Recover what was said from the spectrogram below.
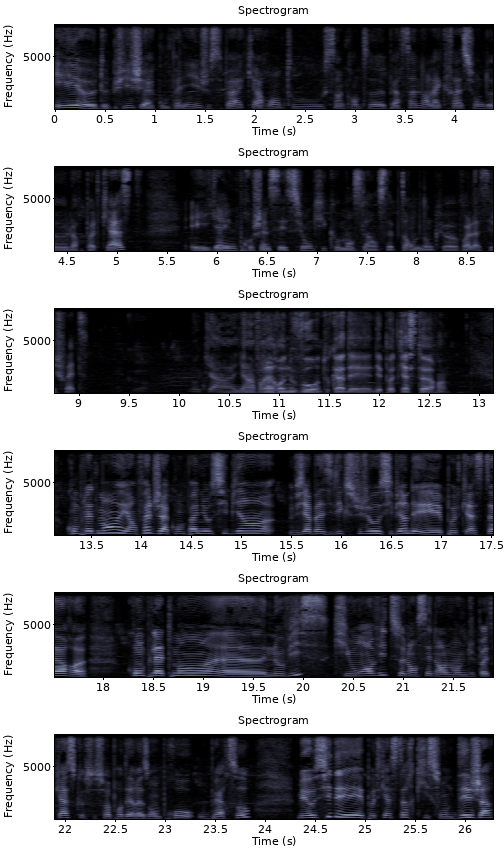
Et euh, depuis, j'ai accompagné, je sais pas, 40 ou 50 personnes dans la création de leur podcast. Et il y a une prochaine session qui commence là en septembre. Donc euh, voilà, c'est chouette. Donc il y, a un vrai renouveau en tout cas des, podcasteurs. Complètement. Et en fait, j'accompagne aussi bien, via Basilic Studio, aussi bien des podcasteurs euh, complètement novices qui ont envie de se lancer dans le monde du podcast, que ce soit pour des raisons pro ou perso, mais aussi des podcasteurs qui sont déjà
